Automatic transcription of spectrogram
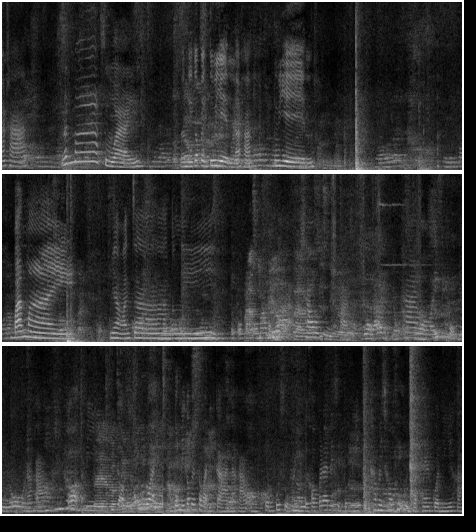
นะคะเลิศมากสวยตอนนี้ก็เป็นตู้เย็นนะคะ ตู้เย็น บ้านใหม่ อย่างล้างจานตรงนี้โอปาโอมาบอกว่าเช่าอยู่ค่ะเดือนละ516 ยูโรนะคะ ก็มีที่จอดรถด้วย ตรงนี้ก็เป็นสวัสดิการนะคะ ของคนผู้สูงอายุเขาก็ได้ในสิทธิ์ตรงนี้ ถ้าไปเช่าที่อื่นจะแพงกว่านี้ค่ะ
